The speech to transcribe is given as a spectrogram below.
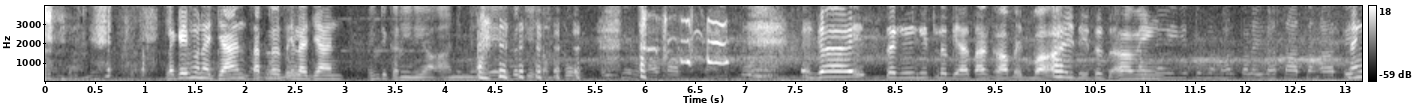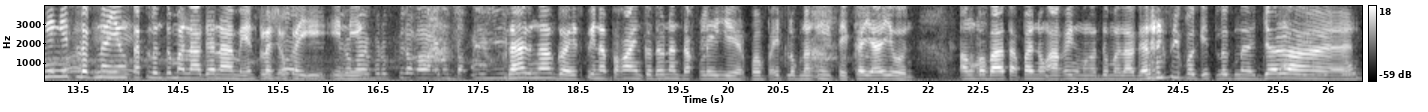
Lagay mo na dyan, tatlo sila dyan. Ay, hindi kanina anim yan. Eh, ba't yung sampu? Guys, nangingitlog yata ang kapitbahay dito sa aming pala yung lahat ng atin. Nangingitlog na yung tatlong dumalaga namin plus yung kay. Pinakain ng dakli. Dahil nga guys, pinapakain ko daw ng duck layer, pampaitlog ng itik. Kaya yon ang babata pa nung aking mga dumalaga ng sipag itlog na jaran.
